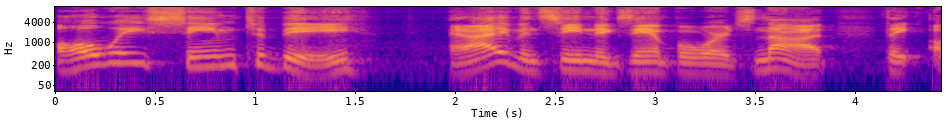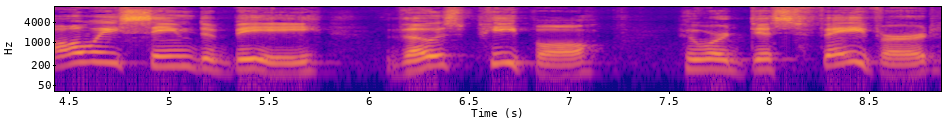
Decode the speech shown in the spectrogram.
always seem to be, and I haven't seen an example where it's not, they always seem to be those people who are disfavored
